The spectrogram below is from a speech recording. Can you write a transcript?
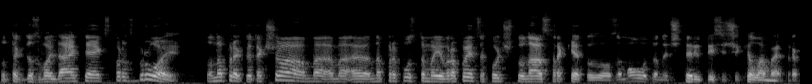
ну так дозволяйте експорт зброї. Ну, наприклад, якщо е, на припустимо, європейці хочуть у нас ракету замовити на 4 тисячі кілометрів.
